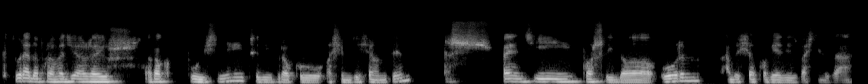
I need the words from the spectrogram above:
która doprowadziła, że już rok później, czyli w roku 80, Szwedzi poszli do urn, aby się opowiedzieć właśnie za,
